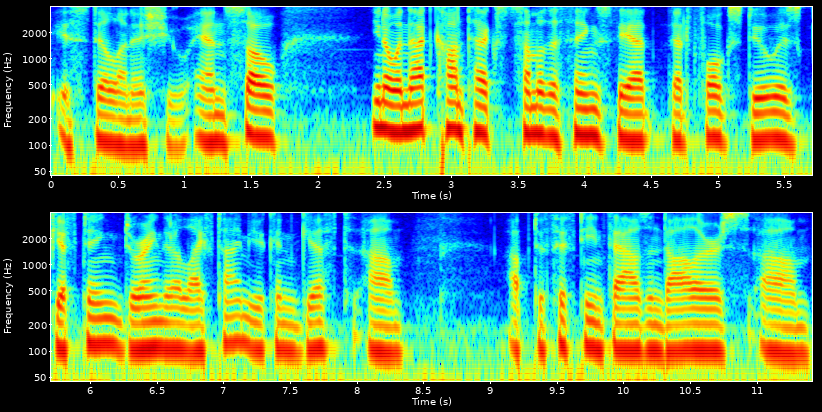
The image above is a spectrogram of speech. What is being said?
is still an issue. And so, you know, in that context, some of the things that, that folks do is gifting during their lifetime. You can gift um, up to $15,000 um,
